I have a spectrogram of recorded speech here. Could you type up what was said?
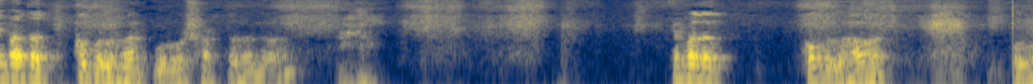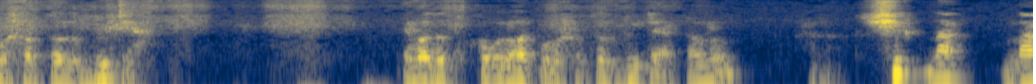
এবাদত কবুল হওয়ার পূর্ব শর্ত হলো এবাদত কবুল হওয়ার পূর্ব শর্ত হলো দুইটা। এবাদত কবুল হওয়ার পূর্ব শর্ত দুইটা, একটা হলো শিখ না না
